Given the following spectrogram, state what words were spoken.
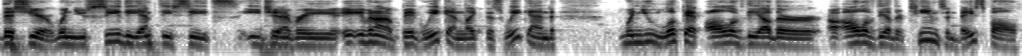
this year, when you see the empty seats each and every, even on a big weekend like this weekend, when you look at all of the other all of the other teams in baseball,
